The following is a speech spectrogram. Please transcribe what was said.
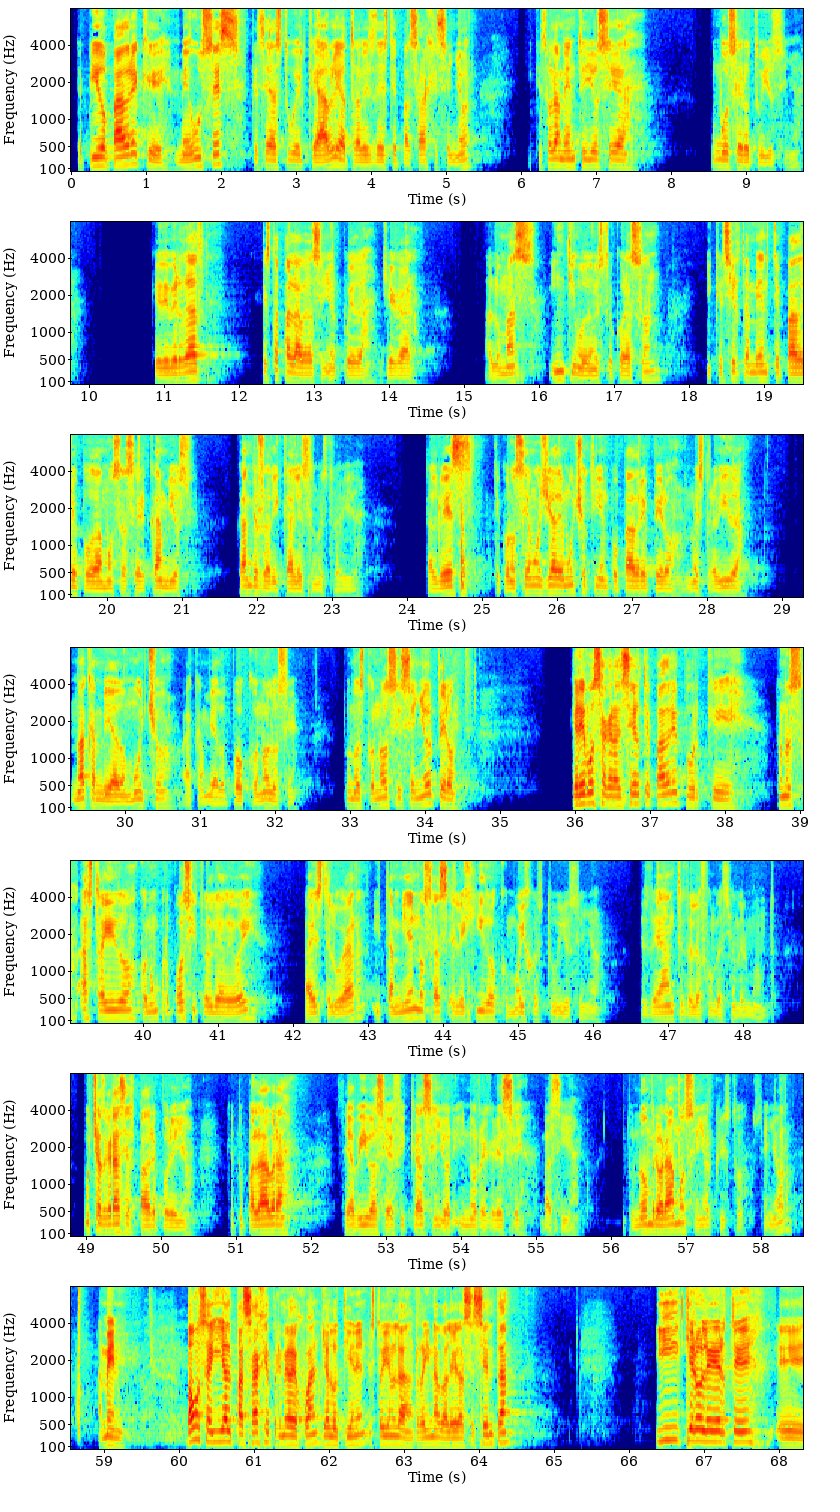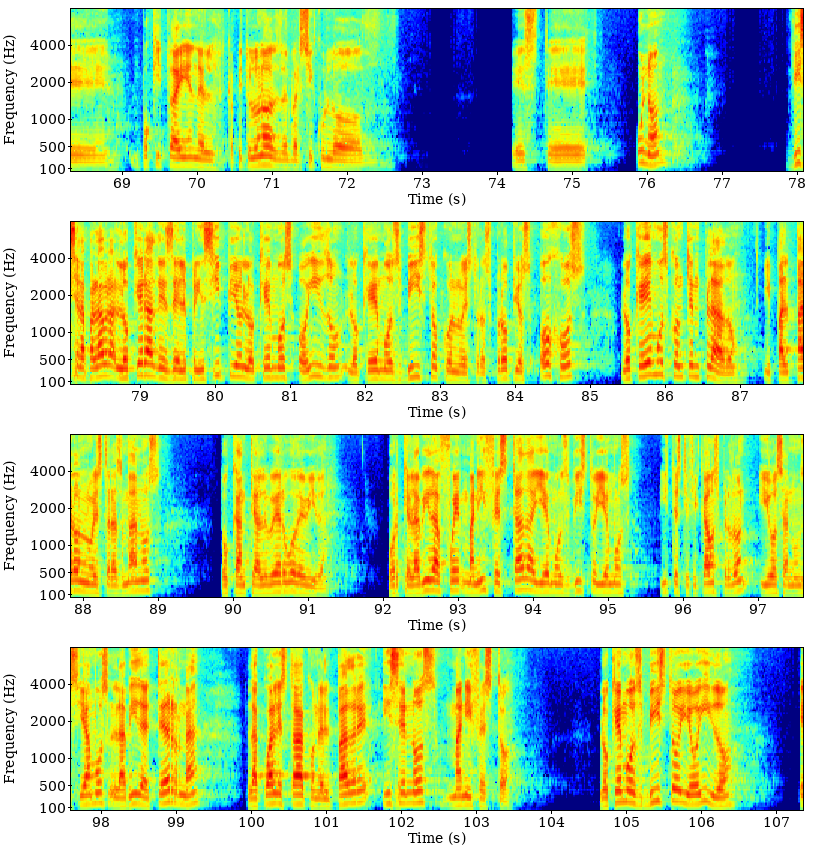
Te pido, Padre, que me uses, que seas tú el que hable a través de este pasaje, Señor que solamente yo sea un vocero tuyo, Señor. Que de verdad esta palabra, Señor, pueda llegar a lo más íntimo de nuestro corazón y que ciertamente, Padre, podamos hacer cambios, cambios radicales en nuestra vida. Tal vez te conocemos ya de mucho tiempo, Padre, pero nuestra vida no ha cambiado mucho, ha cambiado poco, no lo sé. Tú nos conoces, Señor, pero Queremos agradecerte, Padre, porque tú nos has traído con un propósito el día de hoy a este lugar y también nos has elegido como hijos tuyos, Señor, desde antes de la fundación del mundo. Muchas gracias, Padre, por ello. Que tu palabra sea viva, sea eficaz, Señor, y no regrese vacía. En tu nombre oramos, Señor Cristo, Señor. Amén. Vamos ahí al pasaje primero de Juan, ya lo tienen, estoy en la Reina Valera 60. Y quiero leerte eh, un poquito ahí en el capítulo 1, desde el versículo este, 1. Dice la palabra, lo que era desde el principio, lo que hemos oído, lo que hemos visto con nuestros propios ojos, lo que hemos contemplado y palparon nuestras manos tocante al verbo de vida. Porque la vida fue manifestada y hemos visto y hemos y testificamos, perdón, y os anunciamos la vida eterna, la cual está con el Padre y se nos manifestó. Lo que hemos visto y oído,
